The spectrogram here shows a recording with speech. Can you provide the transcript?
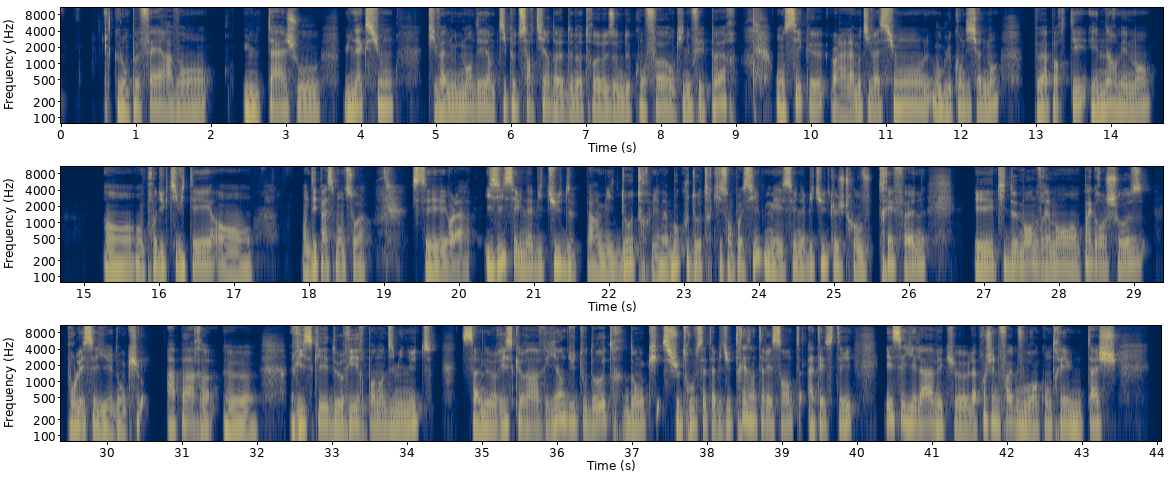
que l'on peut faire avant une tâche ou une action qui va nous demander un petit peu de sortir de, notre zone de confort ou qui nous fait peur, on sait que voilà, la motivation ou le conditionnement peut apporter énormément en, productivité, en, dépassement de soi. C'est voilà, ici c'est une habitude parmi d'autres, il y en a beaucoup d'autres qui sont possibles, mais c'est une habitude que je trouve très fun et qui demande vraiment pas grand chose pour l'essayer. Donc à part euh, risquer de rire pendant 10 minutes, ça ne risquera rien du tout d'autre. Donc, je trouve cette habitude très intéressante à tester. Essayez-la avec euh, la prochaine fois que vous rencontrez une tâche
